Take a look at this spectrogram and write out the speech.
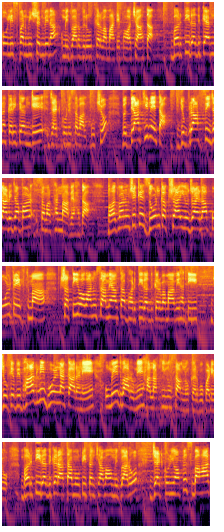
પોલીસ પરમિશન વિના ઉમેદવારો વિરોધ કરવા માટે પહોંચ્યા હતા. ભરતી રદ કેમ ન કરી તે અંગે જેટકોને સવાલ પૂછ્યો. વિદ્યાર્થી નેતા યુવરાજસિંહ જાડેજા પણ સમર્થનમાં આવ્યા હતા. મહત્વનું છે કે ઝોન કક્ષાએ યોજાયેલા પોલ ટેસ્ટમાં ક્ષતિ હોવાનું સામે આવતા ભરતી રદ કરવામાં આવી હતી. જો કે વિભાગની ભૂલના કારણે ઉમેદવારોને હાલાકીનો સામનો કરવો પડ્યો. ભરતી રદ કરાતા મોટી સંખ્યામાં ઉમેદવારો જેટકોની ઓફિસ બહાર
